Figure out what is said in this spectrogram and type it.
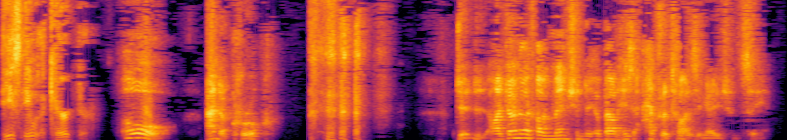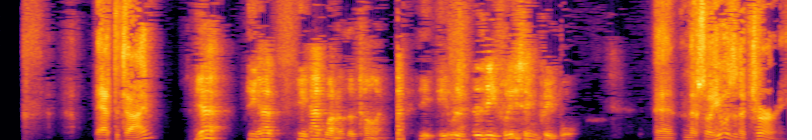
He's, he was a character. Oh, and a crook. Did- I don't know if I mentioned it about his advertising agency. At the time? Yeah, he had he had one at the time. He, he was busy fleecing people. And so he was an attorney.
